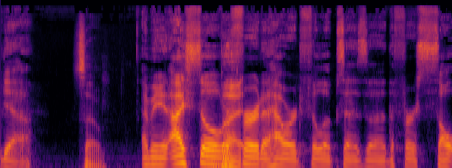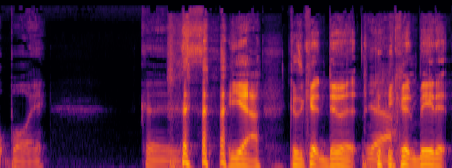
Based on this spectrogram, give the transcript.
Yeah. So I mean, I still But- refer to Howard Phillips as uh, the first Salt Boy, because yeah, because he couldn't do it. Yeah. he couldn't beat it.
